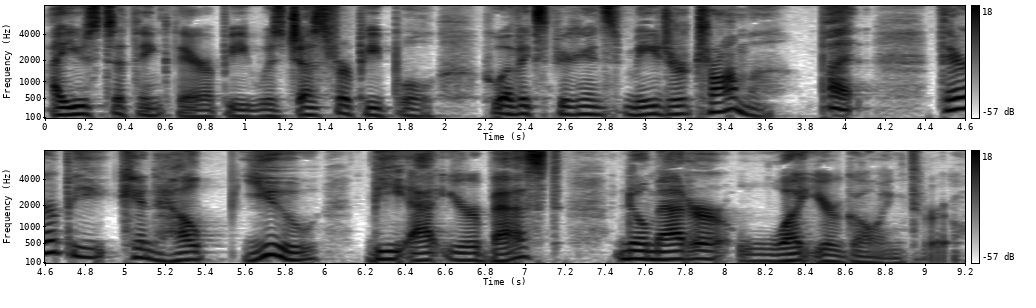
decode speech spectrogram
I used to think therapy was just for people who have experienced major trauma but therapy can help you be at your best no matter what you're going through.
